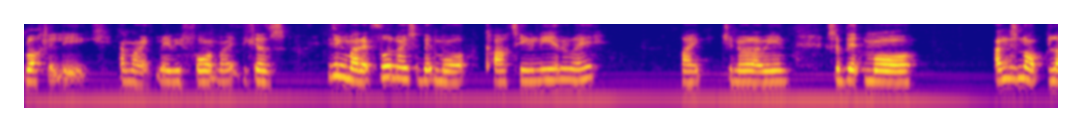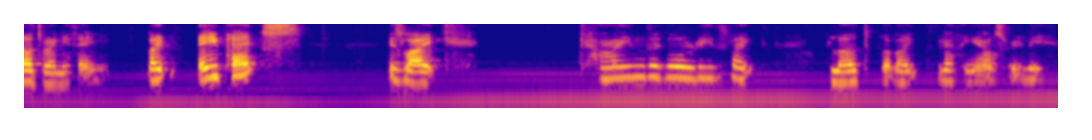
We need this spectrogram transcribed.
Rocket League and like maybe Fortnite because if you think about it, Fortnite's a bit more cartoony in a way. Like, do you know what I mean? It's a bit more, and it's not blood or anything. like Apex is like kinda gory. It's like blood, but like nothing else really.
